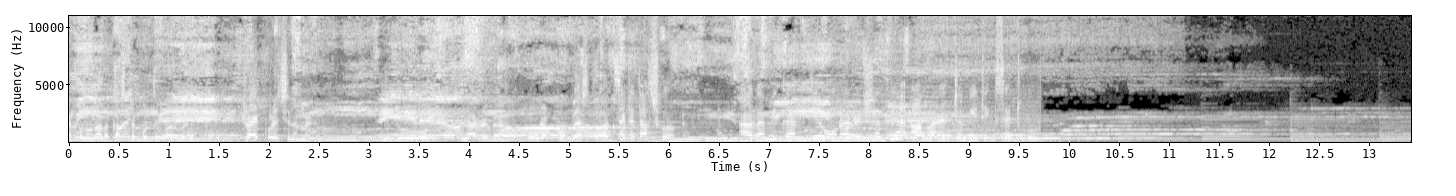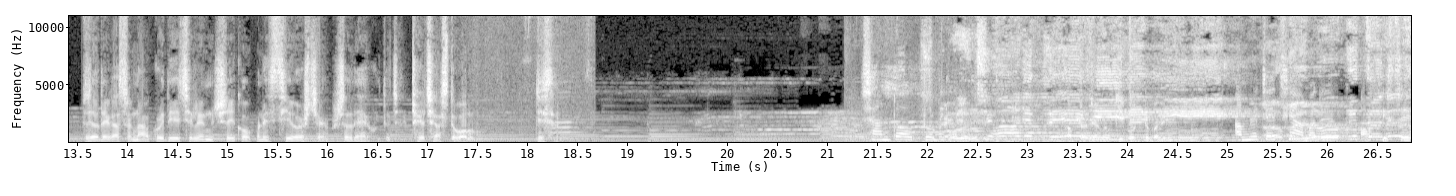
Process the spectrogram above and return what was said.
এখন ওনারা কাজটা করতে পারবেন ট্রাই করেছিলাম ম্যাডাম। কিন্তু ওনার ওনারা খুব ব্যস্ত আছে একটা কাজ করো আগামীকালকে ওনারের সাথে আমার একটা মিটিং সেট করো যাদের কাজটা না করে দিয়েছিলেন সেই কোম্পানির সিও আসছে আপনার সাথে দেখা করতে চাই। ঠিক আছে আসতে বলো। জি স্যার। শান্ত আউটডোরে বলুন আপনার জন্য কি করতে পারি? আমরা চাইছি আমাদের অফিসের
